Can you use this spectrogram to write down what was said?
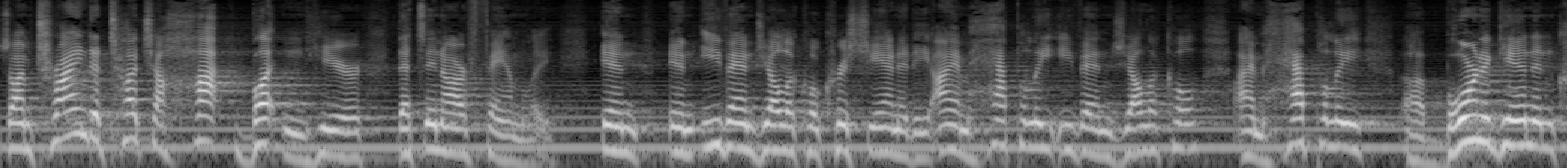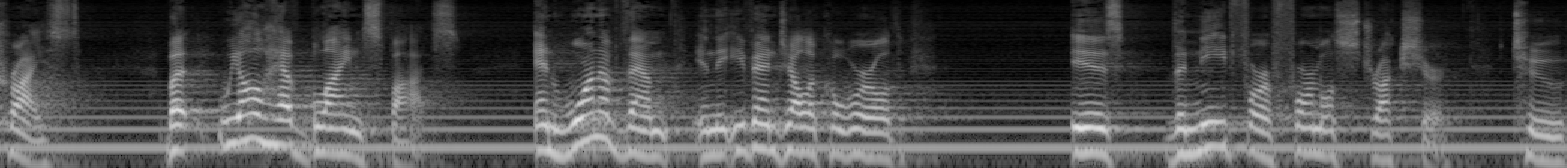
So I'm trying to touch a hot button here that's in our family. In, in evangelical Christianity, I am happily evangelical. I'm happily uh, born again in Christ. But we all have blind spots. And one of them in the evangelical world is the need for a formal structure to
